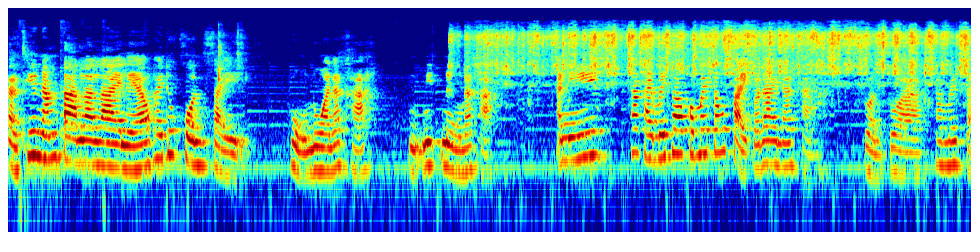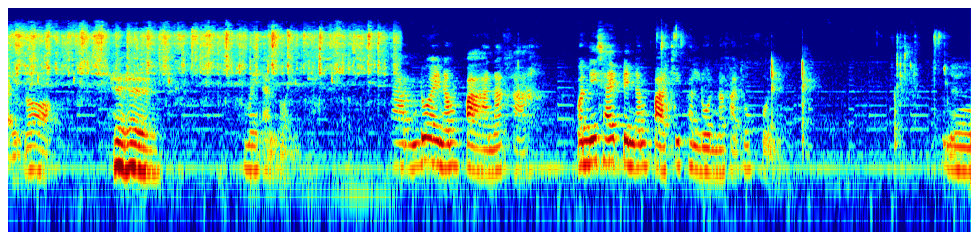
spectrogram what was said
จากที่น้ำตาลละลายแล้วให้ทุกคนใส่ผงนัวนะคะ นิดนึงนะคะ อันนี้ถ้าใครไม่ชอบก็ไม่ต้องใส่ก็ได้นะคะ ส่วนตัวถ้าไม่ใส่ก็ ไม่อร่อยตามด้วยน้ำปลานะคะ วันนี้ใช้เป็นน้ำปลาที่พันลนนะคะ ทุกคนหนึ่ง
